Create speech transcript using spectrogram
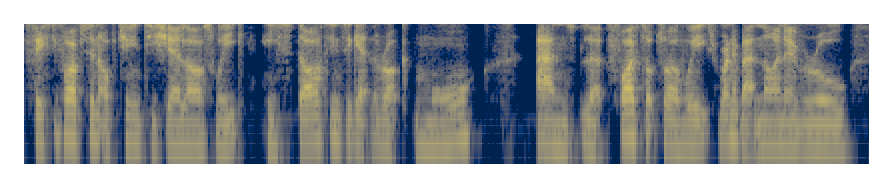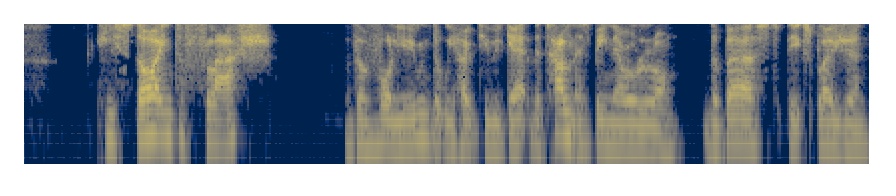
55% opportunity share last week. He's starting to get the rock more. And look, five top 12 weeks, running back nine overall. He's starting to flash the volume that we hoped he would get. The talent has been there all along. The burst, the explosion.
